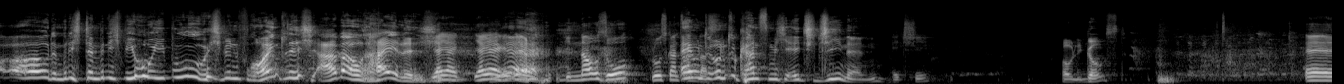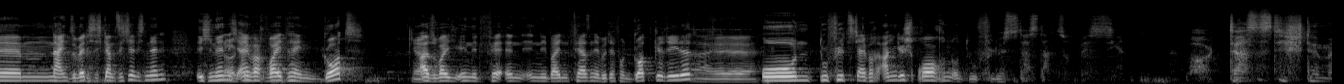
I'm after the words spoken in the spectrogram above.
Oh, dann bin ich, dann bin ich wie Huibu. Ich bin freundlich, aber auch heilig. Ja, ja, ja, ja, ja, ja. Genau so, bloß ganz Ey, und, anders. und du kannst mich HG nennen. HG? Holy Ghost. Ähm, nein, so werde ich dich ganz sicher nicht nennen. Ich nenne dich Okay. einfach weiterhin Gott. Ja. Also, weil in den, in, in den beiden Versen hier wird ja von Gott geredet. Ah, ja, ja, ja. Und du fühlst dich einfach angesprochen und du flüsterst dann so ein bisschen. Oh, das ist die Stimme.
